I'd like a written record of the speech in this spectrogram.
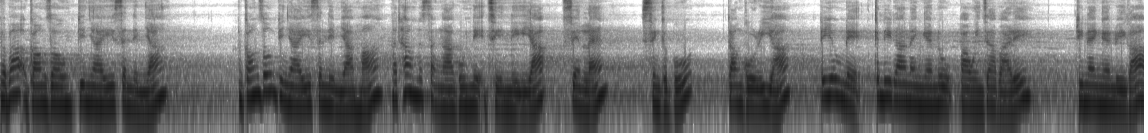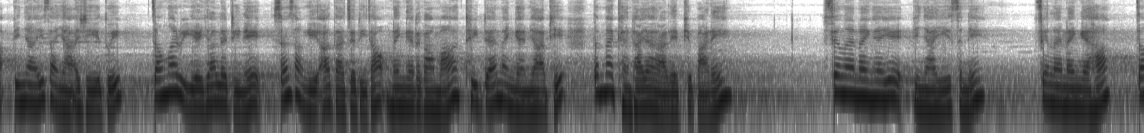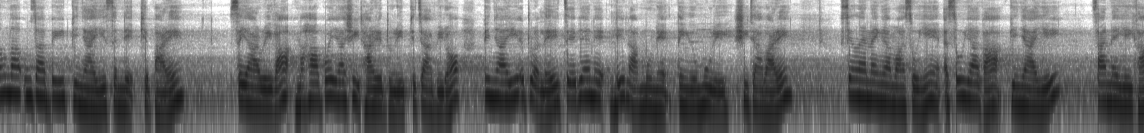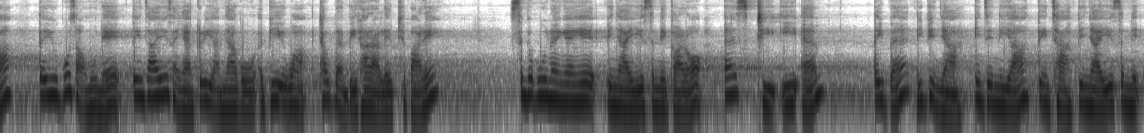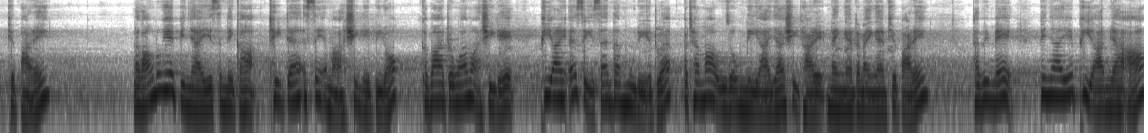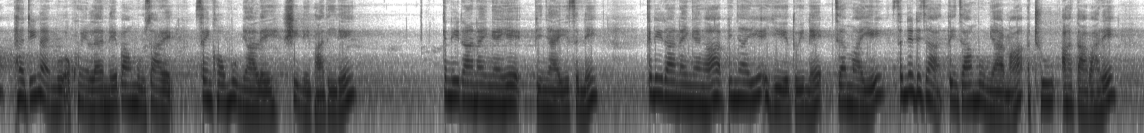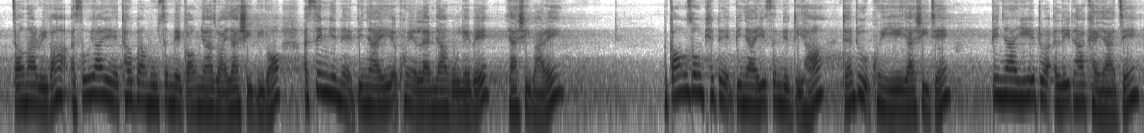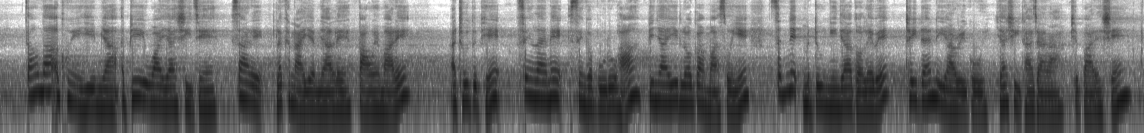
ကမ္ဘာအကောင်းဆုံးပညာရေးစနစ်များအကောင်းဆုံးပညာရေးစနစ်များမှာ2025ခုနှစ်အခြေအနေအရဖင်လန်၊စင်ကာပူ၊တောင်ကိုရီးယား၊တရုတ်နဲ့ကနေဒါနိုင်ငံတို့ပါဝင်ကြပါတယ်။ဒီနိုင်ငံတွေကပညာရေးဆိုင်ရာအရေးအသွေးကျောင်းသားတွေရဲ့ရလက်တွေနဲ့စမ်းဆောင်ရေးအားသာချက်တွေကြောင့်နိုင်ငံတကာမှာထိပ်တန်းနိုင်ငံများအဖြစ်သတ်မှတ်ခံထားရတာလည်းဖြစ်ပါတယ်။ဖင်လန်နိုင်ငံရဲ့ပညာရေးစနစ်ဖင်လန်နိုင်ငံဟာ ကျောင်းသားဦးစားပေးပညာရေးစနစ်ဖြစ်ပါတယ်။ဆရာတွေကမဟာဘွဲ့ရရှိထားတဲ့သူတွေဖြစ်ကြပြီးတော့ပညာရေးအတွက်လည်းကျေပြန့်တဲ့လေ့လာမှုနဲ့သင်ယူမှုတွေရှိကြပါတယ်။ဖင်လန်နိုင်ငံမှာဆိုရင်အစိုးရကပညာရေးစားနယ်ရေးကတည်ယူပို့ဆောင်မှုနဲ့တင် जा ရေးဆိုင်ရာကိရိယာများကိုအပြည့်အဝထောက်ပံ့ပေးထားတာလည်းဖြစ်ပါတယ်။စင်ကာပူနိုင်ငံရဲ့ပညာရေးစနစ်ကတော့ STEM သိပ္ပံဤပညာအင်ဂျင်နီယာသင်္ချာပညာရေးစနစ်ဖြစ်ပါတယ်။၎ င်းတို့ရဲ့ပညာရေးစနစ်ကထိပ်တန်းအဆင့်အမှာရှိနေပြီးတော့ကမ္ဘာတဝန်းမှာရှိတဲ့ PISA စမ်းသပ်မှုတွေအတွက်ပထမဦးဆုံးနေရာရရှိထားတဲ့နိုင်ငံတစ်နိုင်ငံဖြစ်ပါတယ်။ဒါပေမဲ့ပညာရေးဖိအားများအားဖန်တီးနိုင်မှုအခွင့်အလမ်းနှဲပါမှုစတဲ့စိန်ခေါ်မှုများလည်းရှိနေပါသေးတယ်။ကနေဒါနိုင်ငံရဲ့ပညာရေးစနစ်ကနေဒါနိုင်ငံကပညာရေးအရေးအသွေးနဲ့ကျန်းမာရေးစနစ်တကျသင်ကြားမှုများမှာအထူးအားသာပါတယ်။ ကျောင်းသားတွေကအစိုးရရဲ့ထောက်ပံ့မှုစနစ်ကောင်းများစွာရရှိပြီးတော့အဆင့်မြင့်တဲ့ပညာရေးအခွင့်အလမ်းများကိုလည်းပဲရရှိပါတယ်။အကောင်းဆုံးဖြစ်တဲ့ပညာရေးစနစ်တွေဟာတန်းတူအခွင့်အရေးရရှိခြင်းပညာရေးအတွက်အလေးထားခံရခြင်းကျောင်းသားအခွင့်အရေးများအပြည့်အဝရရှိခြင်းစတဲ့လက္ခဏာရပ်များလည်းပါဝင်ပါတယ်။အထူးသဖြင့်ဖင်လန်နဲ့စင်ကာပူတို့ဟာပညာရေးလောကမှာဆိုရင်စနစ်မတူညီကြတော့လည်းပဲထိပ်တန်းနေရာတွေကိုရရှိထားကြတာဖြစ်ပါတယ်ရှင်။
